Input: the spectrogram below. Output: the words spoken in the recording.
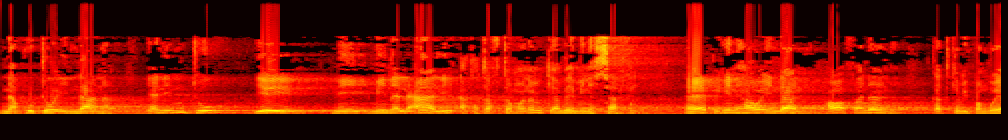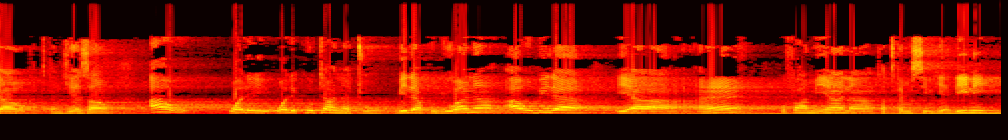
na kutoendana. Yani mtu yeye ni minal ali akatafuta mwanamke ambaye minasafi eh pengine hawaendani hawafanani katika mipango yao katika njia zao au walikutana wali tu bila ya kujuana au bila ya eh, kufahamiana katika misingi ya dini.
